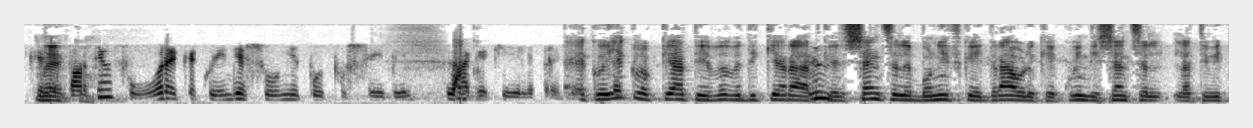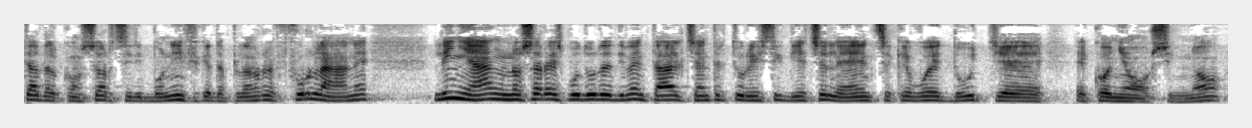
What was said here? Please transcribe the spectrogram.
che ecco. le portino fuori e che quindi assumi il più possibile l'acqua ecco. che le prende. Ecco, Ieclocchiati aveva dichiarato mm. che senza le bonifiche idrauliche, quindi senza l'attività del consorzio di bonifiche da planure furlane, Lignan non sarebbe potuto diventare il centro turistico di eccellenza che voi tutti e conosci, no?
